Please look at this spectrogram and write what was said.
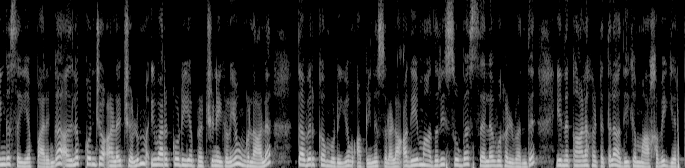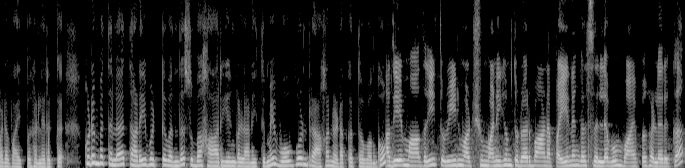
நீங்கள் செய்ய பாருங்கள் அதில் கொஞ்சம் அலைச்சலும் வரக்கூடிய பிரச்சனைகளையும் உங்களால் தவிர்க்க முடியும் அப்படின்னு சொல்லலாம். அதே மாதிரி சுப செலவுகள் வந்து இந்த காலகட்டத்தில் அதிகமாகவே ஏற்பட வாய்ப்புகள் இருக்குது குடும்பத்தில் தடைபட்டு வந்த சுபகாரியங்கள் அனைத்துமே ஒவ்வொன்றாக நடக்க துவங்கும். அதே மாதிரி தொழில் மற்றும் வணிகம் தொடர்பான பயணங்கள் செல்லவும் வாய்ப்புகள் இருக்குது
